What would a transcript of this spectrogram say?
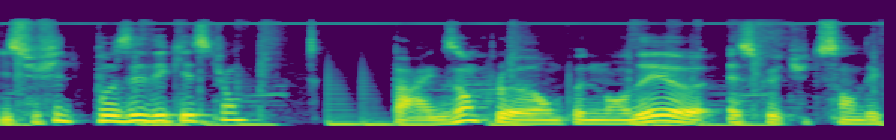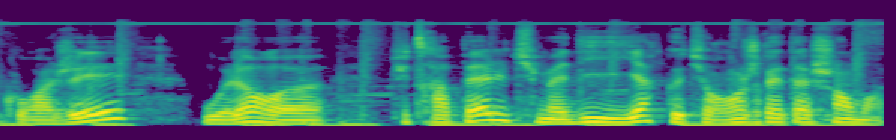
il suffit de poser des questions. Par exemple, on peut demander euh, « Est-ce que tu te sens découragé ?» Ou alors euh, Tu te rappelles, tu m'as dit hier que tu rangerais ta chambre.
